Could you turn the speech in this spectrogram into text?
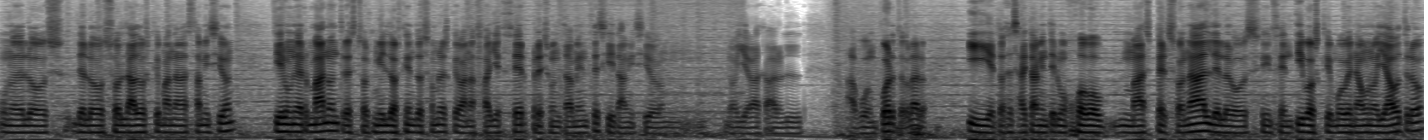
uno de los, de los soldados que mandan a esta misión tiene un hermano entre estos 1.200 hombres que van a fallecer presuntamente si la misión no llega al, a buen puerto, claro y entonces ahí también tiene un juego más personal de los incentivos que mueven a uno y a otro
